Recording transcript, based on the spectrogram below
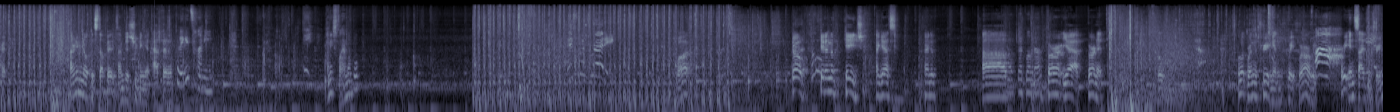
Right. I don't even know what this stuff is. I'm just shooting it at the. I think it's honey. Honey's flammable? This one's ready. What? Go! Get in the cage, I guess. Kind of. Uh, blow it up? burn. Yeah, burn it. Oh. Oh, look, we're in the tree again. Wait, where are we? Ah! Are we inside the tree?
